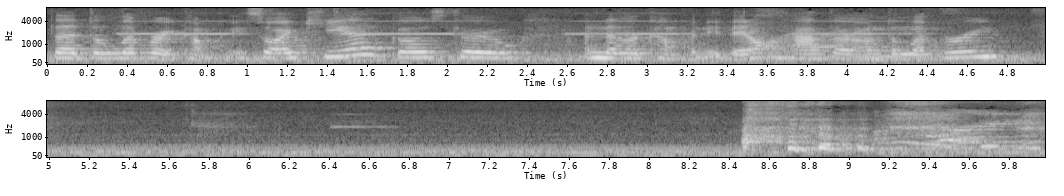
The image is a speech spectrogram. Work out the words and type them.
the delivery company. So IKEA goes through another company. They don't have their own delivery. I'm sorry.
